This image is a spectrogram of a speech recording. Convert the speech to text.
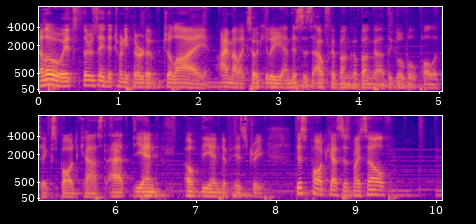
Hello, it's Thursday, the 23rd of July. I'm Alex Hochuli, and this is Aufhebunga Bunga, the global politics podcast at the end of the end of history. This podcast is myself,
